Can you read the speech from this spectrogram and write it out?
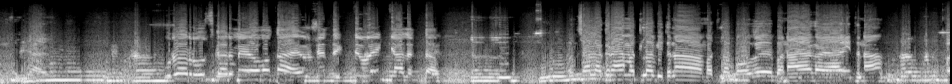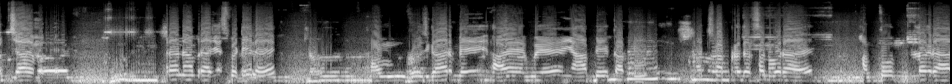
मिल जाएगा। पूरा रोज़गार मेळावा का आयोजन देखते हुए क्या लगता है अच्छा लग रहा है मतलब इतना मतलब भव्य बनाया गया है, इतना अच्छा है मतलब। मेरा नाम राजेश पटेल है। हम रोज़गार में आए हुए हैं, यहाँ पे काफ़ी अच्छा प्रदर्शन हो रहा है। हमको लग रहा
